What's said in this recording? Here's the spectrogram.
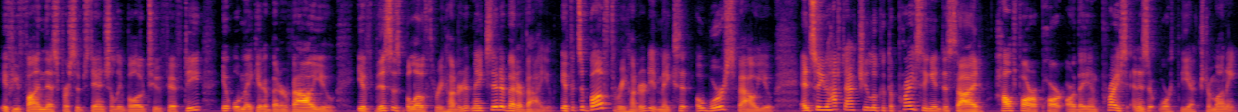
If you find this for substantially below 250, it will make it a better value. If this is below 300, it makes it a better value. If it's above 300, it makes it a worse value. And so you have to actually look at the pricing and decide how far apart are they in price and is it worth the extra money.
